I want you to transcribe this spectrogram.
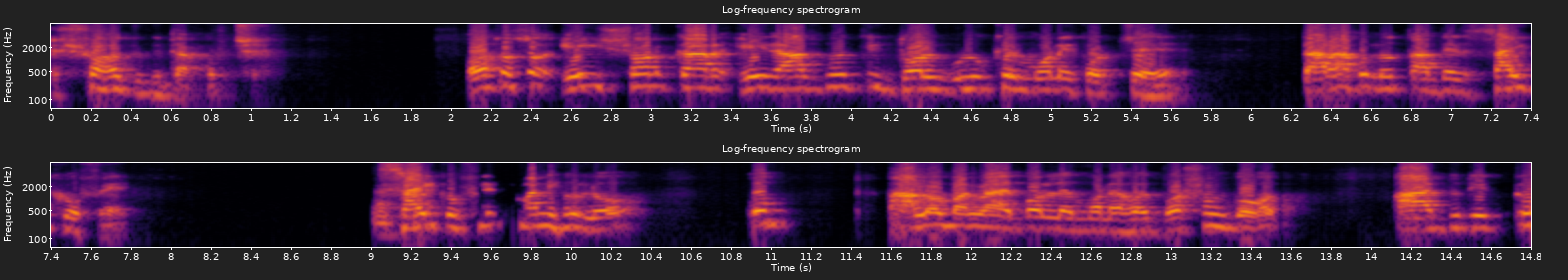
সহযোগিতা করছে। অথচ এই সরকার এই রাজনৈতিক দলগুলোকে মনে করছে তারা হলো তাদের সাইকোফেন সাইকোফেন মানে হলো খুব ভালো বাংলায় বললে মনে হয় বসঙ্গত, আর যদি একটু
